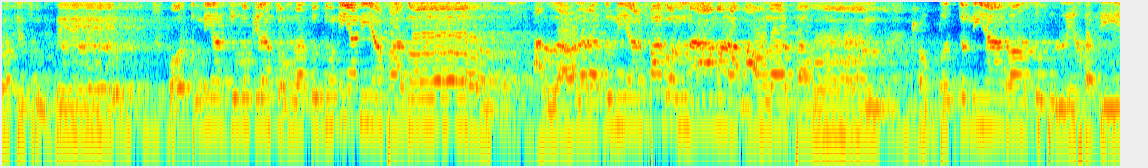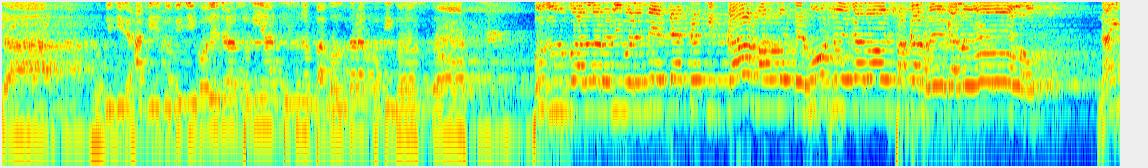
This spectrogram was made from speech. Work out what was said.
পথে ছুটবে। ও দুনিয়ার যুবকেরা, তোমরা তো দুনিয়া নিয়া পাগল। আল্লাহ দুনিয়ার পাগল না, আমার মাওলার পাগল। দুনিয়া রসুকুল্লি খাতিয়া। নবীজির হাদিস, নবীজি বলে, যারা দুনিয়ার পিছনে পাগল, তারা ক্ষতিগ্রস্ত। বুজুর্গ আল্লাহর অলি বলে, মেয়েটা একটা চিৎকার মারলো, বেহুশ হয়ে গেল, সকাল হয়ে গেল। নাইট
